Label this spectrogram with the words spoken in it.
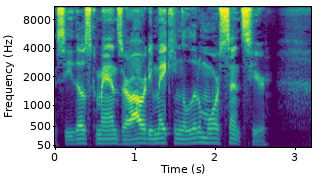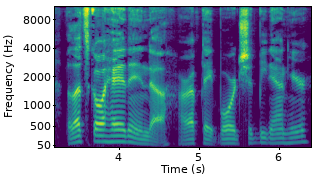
See, those commands are already making a little more sense here. But let's go ahead and uh, our update board should be down here.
